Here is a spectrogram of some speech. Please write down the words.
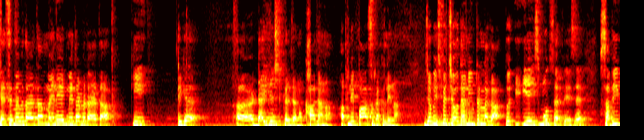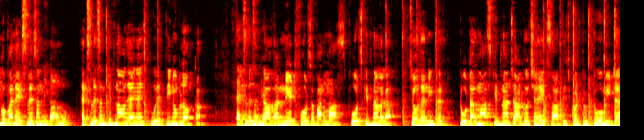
कैसे मैं बताया था? मैंने एक मेथड बताया था कि, ठीक है डाइजेस्ट कर जाना, खा जाना, अपने पास रख लेना। जब इस पर चौदह न्यूटन लगा तो ये स्मूथ सरफेस है। सभी को पहले एक्सलेशन निकाल लो। एक्सलेशन कितना हो जाएगा इस पूरे तीनों ब्लॉक का? एक्सलेशन क्या होता? है net force upon mass force कितना लगा? चौदह न्यूटन। टोटल मास कितना? चार, दो छः एक, सात equal to two metre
